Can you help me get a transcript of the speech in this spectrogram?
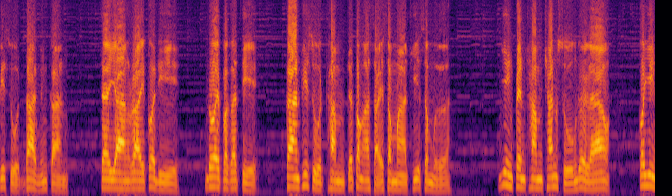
พิสูจน์ได้เหมือนกัน แต่อย่างไรก็ดี โดยปกติ การพิสูจน์ธรรมจะต้องอาศัยสมาธิเสมอ ยิ่งเป็นธรรมชั้นสูงด้วยแล้ว ก็ยิ่ง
